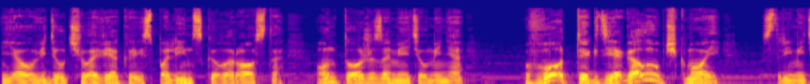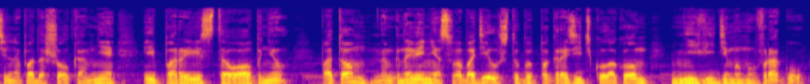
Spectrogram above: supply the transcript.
Я увидел человека исполинского роста — он тоже заметил меня. «Вот ты где, голубчик мой!» Стремительно подошел ко мне и порывисто обнял. Потом на мгновение освободил, чтобы погрозить кулаком невидимому врагу.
